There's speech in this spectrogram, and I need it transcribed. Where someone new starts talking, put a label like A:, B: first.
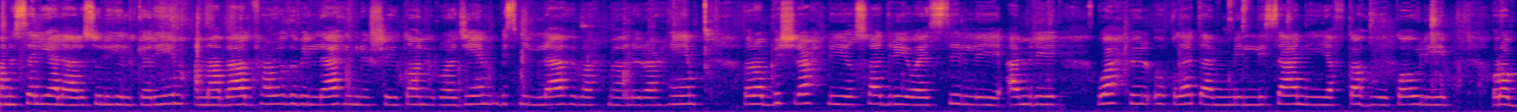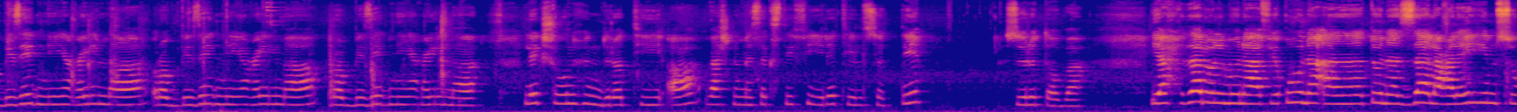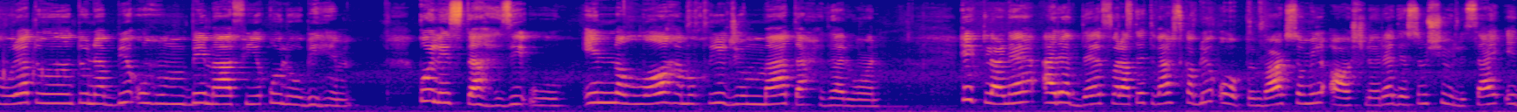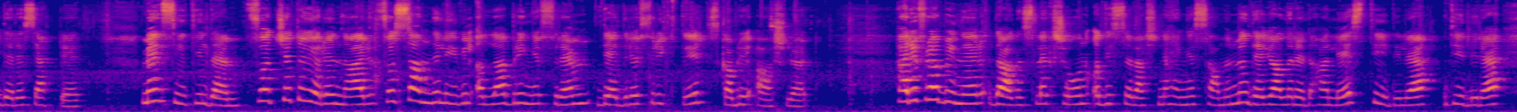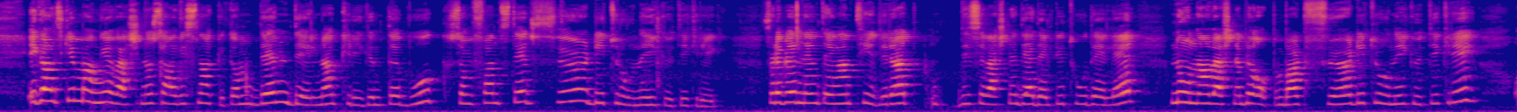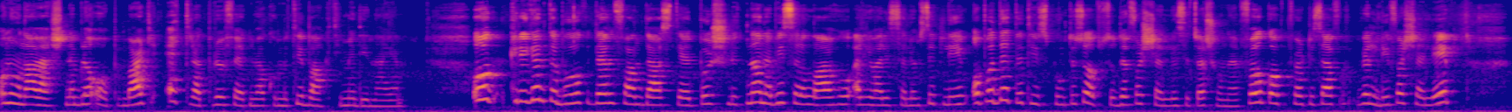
A: ونسلي على رسوله الكريم. أما بعد فأعوذ بالله من الشيطان الرجيم. بسم الله الرحمن الرحيم. رب اشرح لي صدري ويسر لي أمري. واحلل عقدة من لساني يفقه قولي. رب زدني علما. رب زدني علما. رب زدني علما. Leksjon 110a, vers nummer 64 til 70, Surat Tawbah. يحذر المنافقون أن تنزل عليهم سورة تنبئهم بما في قلوبهم قل استهزئوا إن الله مخرج ما تحذرون Hyklerne er redde for at et vers skal bli åpenbart som vil avsløre det som skjuler seg i deres hjerter. Men si til dem, fortsett å gjøre narr, for sannelig vil Allah bringe frem det dere frykter skal bli avslørt. Herifra begynner dagens leksjon, og disse versene henger sammen med det vi allerede har lest tidligere. tidligere. I ganske mange versene så har vi snakket om den delen av krigen til bok som fant sted før de troende gikk ut i krig. For det ble nevnt en gang tidligere at disse versene de er delt i to deler. Noen av versene ble åpenbart før de troende gikk ut i krig, og noen av versene ble åpenbart etter at profeten var kommet tilbake til Medina igjen. Og krigen til Bok, den fant da sted på slutten av Nabi sallallahu alaihi wa sallam sitt liv, og på dette tidspunktet så oppstod det forskjellige situasjoner. Folk oppførte seg veldig forskjellig.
